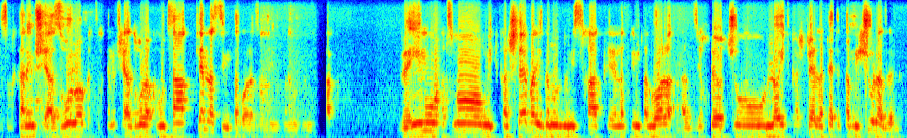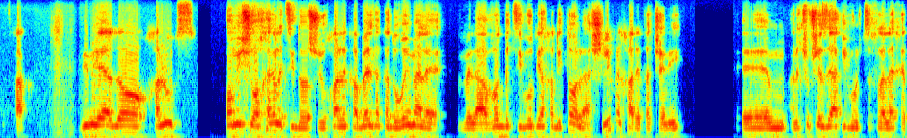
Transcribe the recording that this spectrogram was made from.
שחקנים שיעזרו לו, ושחקנים שיעזרו לקבוצה כן לשים את הגול הזה בהזדמנות במשחק. ואם הוא עצמו מתקשה בהזדמנות במשחק אה, לשים את הגול, אז יכול להיות שהוא לא יתקשה לתת את הבישול הזה במשחק. ואם יהיה לידו חלוץ, או מישהו אחר לצידו, שיוכל לקבל את הכדורים האלה ולעבוד בציוות יחד איתו, להשלים אחד את השני, אני חושב שזה הכיוון שצריך ללכת.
